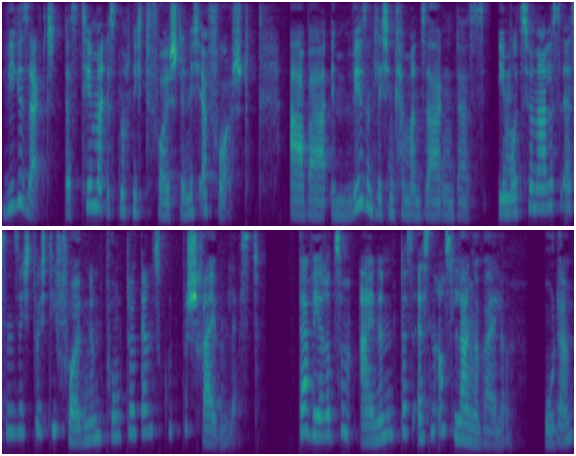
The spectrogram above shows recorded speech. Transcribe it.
Wie gesagt, das Thema ist noch nicht vollständig erforscht. Aber im Wesentlichen kann man sagen, dass emotionales Essen sich durch die folgenden Punkte ganz gut beschreiben lässt. Da wäre zum einen das Essen aus Langeweile oder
